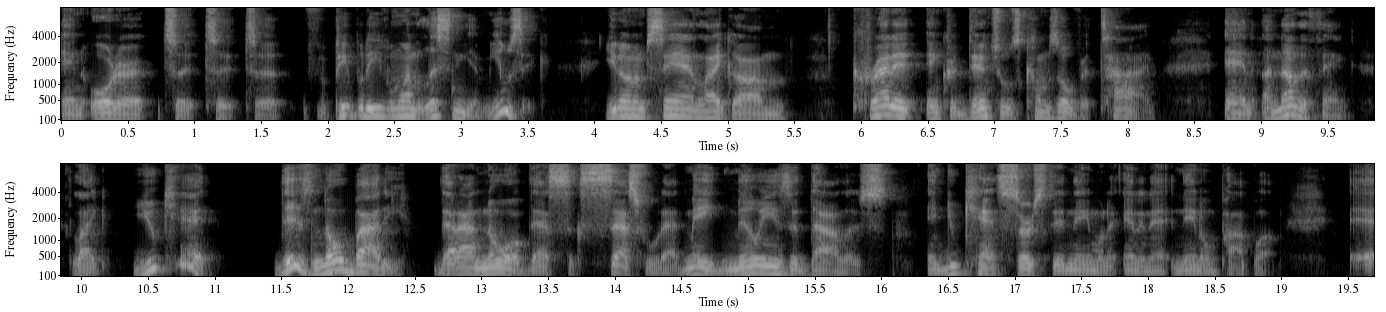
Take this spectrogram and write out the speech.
in order to to to for people to even want to listen to your music. You know what I'm saying? Like um, credit and credentials comes over time. And another thing, like you can't. There's nobody that I know of that's successful, that made millions of dollars, and you can't search their name on the internet and they don't pop up. Eh,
